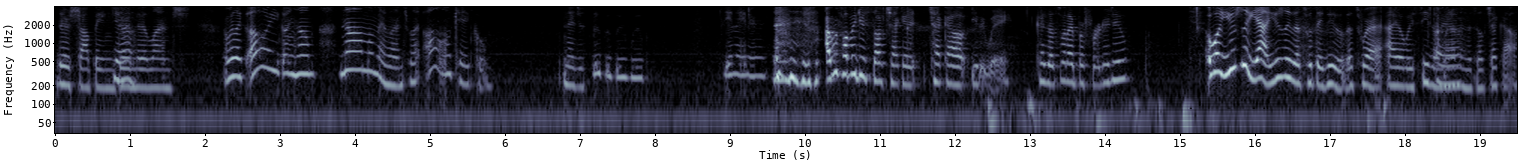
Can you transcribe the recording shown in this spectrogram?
their shopping Yeah. during their lunch. And we're like, Oh, are you going home? No, I'm on my lunch. We're like, Oh, okay, cool. And they just boop boop boop boop. See you later. I would probably do self check it checkout either way, cause that's what I prefer to do. Oh, well, usually, yeah, usually that's what they do. That's where I, I always see them Oh, when I'm in the self checkout.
